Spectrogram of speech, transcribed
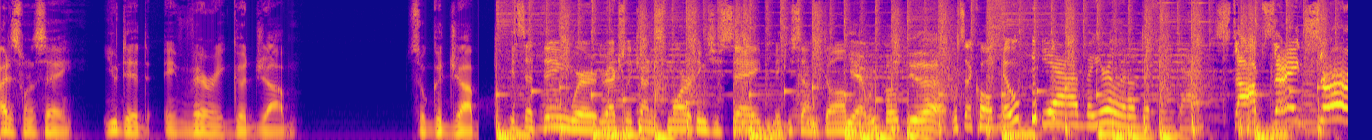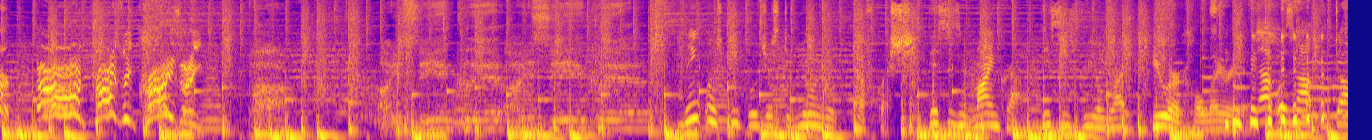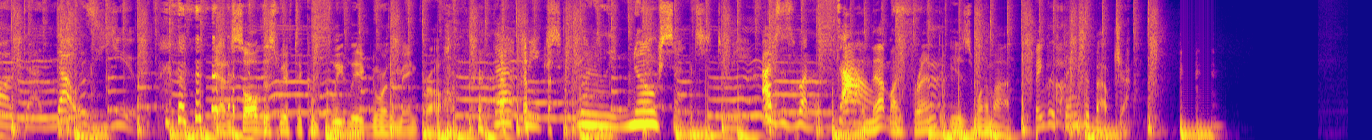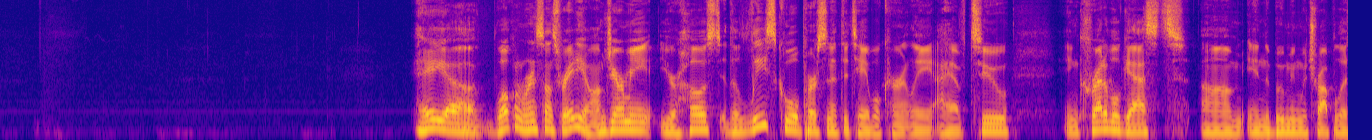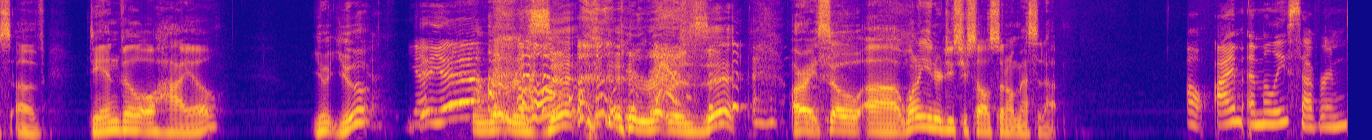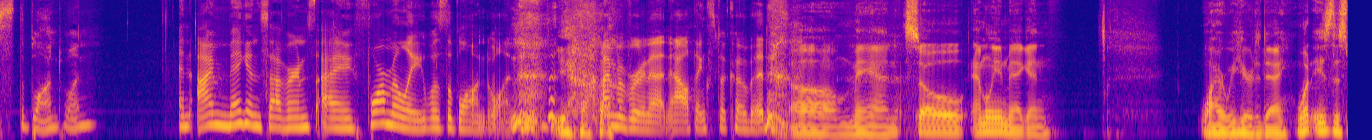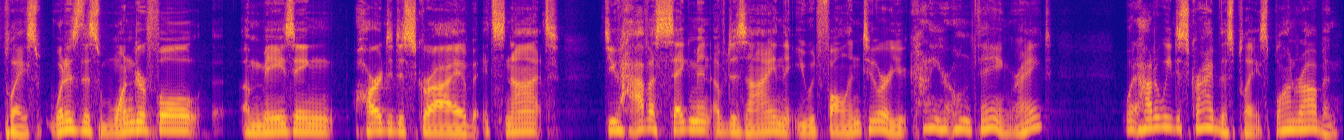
I just want to say you did a very good job. So good job. It's that thing where you're actually kind of smart. Things you say make you sound dumb. Yeah, we both do that. What's that called? Nope. Yeah, but you're a little different, Dad. Stop saying sure. Oh, it drives me crazy. Are you seeing clear? Are you seeing clear? I think most people just ignore the tough question. This isn't Minecraft. This is real life. You are hilarious. That was not the dog, Dad. That was you. Yeah, to solve this, we have to completely ignore the main problem. That makes literally no sense to me. I just want to die. and that, my friend, is one of my favorite things about you. Hey, uh, welcome to Renaissance Radio. I'm Jeremy, your host, the least cool person at the table currently. I have two incredible guests um, in the booming metropolis of Danville, Ohio. You, yeah. Yeah, yeah. Represent. Represent. All right, so uh, why don't you introduce yourself so I don't mess it up? Oh, I'm Emily Severns, the blonde one. And I'm Megan Severns. I formerly was the blonde one. Yeah. I'm a brunette now, thanks to COVID. Oh man. So Emily and Megan, why are we here today? What is this place? What is this wonderful, amazing, hard to describe? It's not. Do you have a segment of design that you would fall into, or you're kind of your own thing, right? What? How do we describe this place, Blonde Robin?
